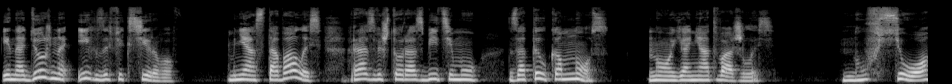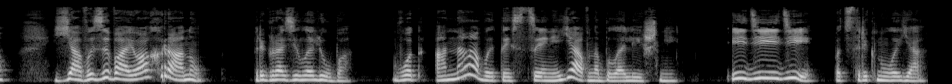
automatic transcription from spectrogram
и надежно их зафиксировав. Мне оставалось разве что разбить ему затылком нос, но я не отважилась. «Ну все, я вызываю охрану», — пригрозила Люба. Вот она в этой сцене явно была лишней. «Иди, иди», — подстрекнула я.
